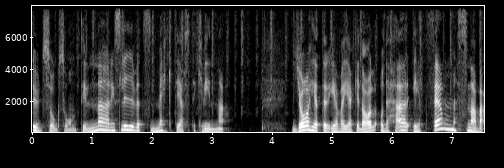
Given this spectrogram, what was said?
utsågs hon till näringslivets mäktigaste kvinna. Jag heter Eva Ekedal och det här är Fem snabba.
